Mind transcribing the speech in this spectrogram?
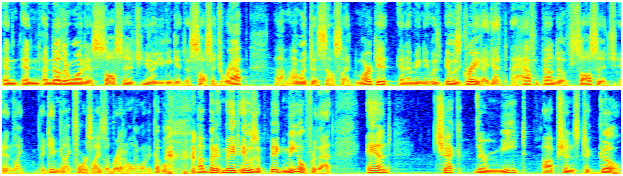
And and another one is sausage. You know, you can get a sausage wrap. Um, I went to Southside Market, and I mean, it was it was great. I got a half a pound of sausage, and like they gave me like four slices of bread. I only wanted a couple, uh, but it made it was a big meal for that. And check their meat options to go.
